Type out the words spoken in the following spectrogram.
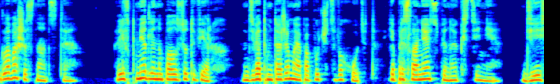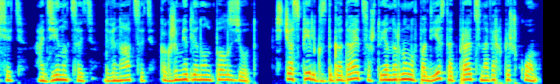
Глава 16. Лифт медленно ползет вверх. На девятом этаже моя попутчица выходит. Я прислоняюсь спиной к стене. Десять, одиннадцать, двенадцать. Как же медленно он ползет. Сейчас Феликс догадается, что я нырнула в подъезд и отправится наверх пешком.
